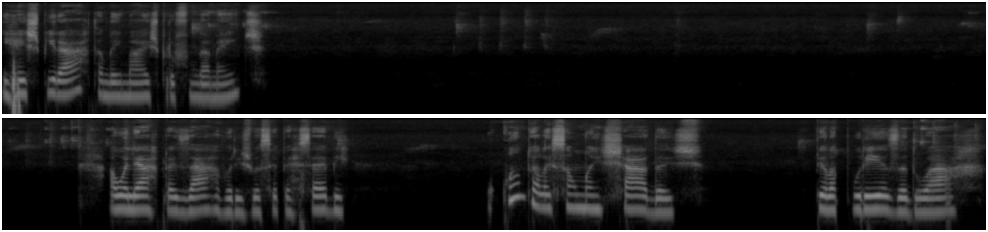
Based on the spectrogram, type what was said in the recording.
e respirar também mais profundamente. Ao olhar para as árvores, você percebe o quanto elas são manchadas pela pureza do ar.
